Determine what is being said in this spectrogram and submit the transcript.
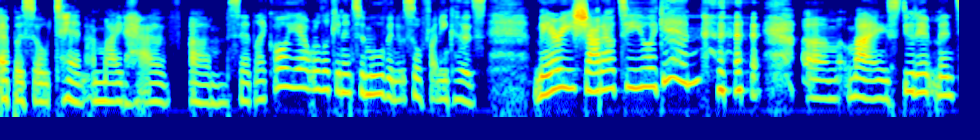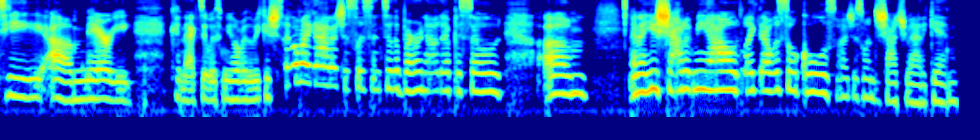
episode 10, I might have um, said, like, oh, yeah, we're looking into moving. It was so funny because Mary, shout out to you again. um, my student mentee, um, Mary, connected with me over the weekend. She's like, oh my God, I just listened to the burnout episode. Um, and then you shouted me out. Like, that was so cool. So I just wanted to shout you out again.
